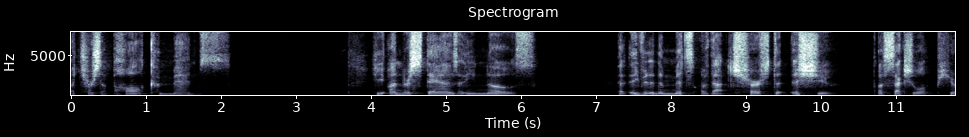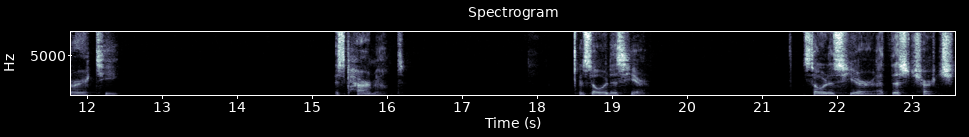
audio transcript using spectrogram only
a church that Paul commends. He understands and he knows that even in the midst of that church, the issue of sexual purity is paramount. And so it is here. So it is here at this church,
